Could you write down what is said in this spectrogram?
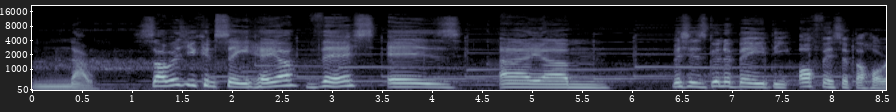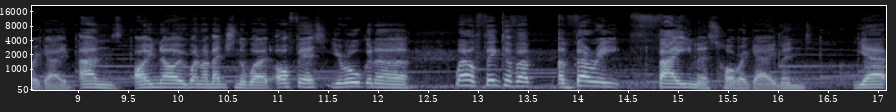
now. So as you can see here, this is a um this is going to be the office of the horror game. And I know when I mention the word office, you're all going to well think of a a very famous horror game and yeah,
